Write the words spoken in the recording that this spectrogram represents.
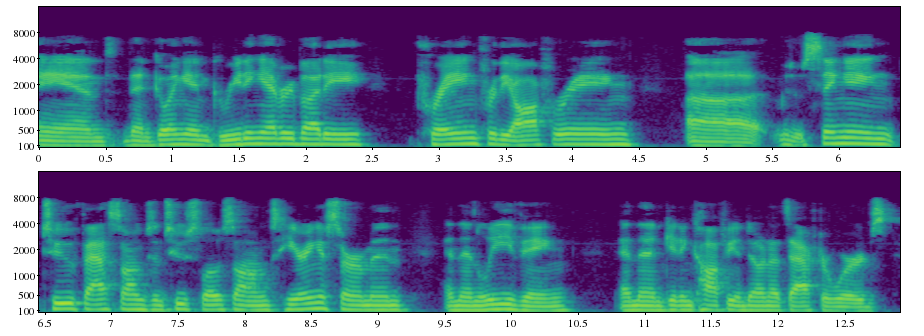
and then going in, greeting everybody, praying for the offering, uh, singing two fast songs and two slow songs, hearing a sermon, and then leaving, and then getting coffee and donuts afterwards.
